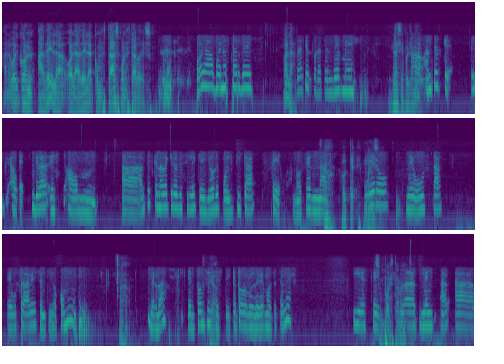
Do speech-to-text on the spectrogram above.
Ahora voy con Adela. Hola Adela, ¿cómo estás? Buenas tardes. Hola, buenas tardes. Hola. Gracias por atenderme. Gracias por llamar. Ah, antes que, eh, okay, gra- es, um, ah, antes que nada quiero decirle que yo de política cero, no sé nada, buenísimo. pero me gusta usar el sentido común, Ajá. ¿verdad? Entonces, este, que todos los debemos de tener. Y este, Supuestamente. las men- ah, ah,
